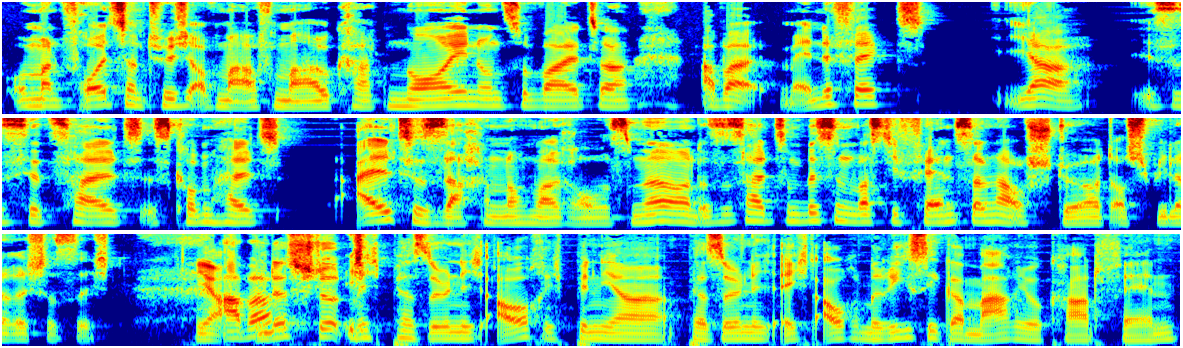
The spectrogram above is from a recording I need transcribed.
und man freut sich natürlich auch mal auf Mario Kart 9 und so weiter. Aber im Endeffekt, ja, ist es jetzt halt, es kommen halt alte Sachen noch mal raus, ne? Und das ist halt so ein bisschen, was die Fans dann auch stört aus spielerischer Sicht. Ja, aber und das stört mich persönlich auch. Ich bin ja persönlich echt auch ein riesiger Mario Kart Fan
